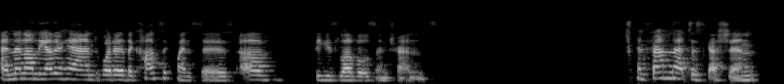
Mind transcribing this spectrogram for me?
And then on the other hand, what are the consequences of these levels and trends? And from that discussion,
